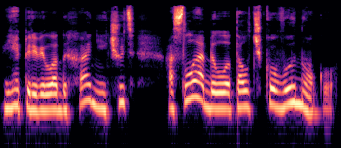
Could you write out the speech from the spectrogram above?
Я перевела дыхание и чуть ослабила толчковую ногу.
